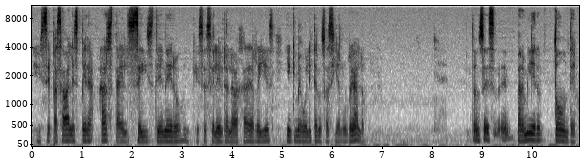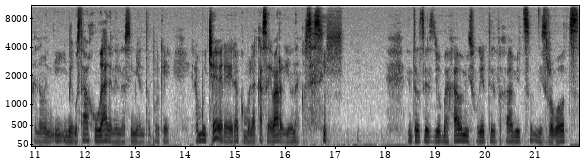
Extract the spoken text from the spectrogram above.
eh, se pasaba la espera hasta el 6 de enero, en que se celebra la bajada de Reyes y en que mi abuelita nos hacía algún regalo. Entonces, eh, para mí era todo un tema, ¿no? Y, me gustaba jugar en el nacimiento porque era muy chévere, era como la casa de Barbie, una cosa así. Entonces yo bajaba mis juguetes, bajaba mis, robots,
